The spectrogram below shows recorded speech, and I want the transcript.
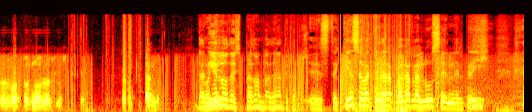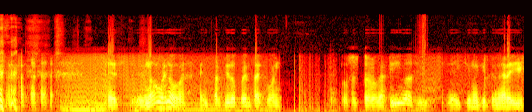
los votos nulos los que se fueron quitando Daniel Oye. Odes, perdón, adelante, Carlos. Este, ¿Quién se va a quedar a apagar la luz en el PRI? Este, no bueno el partido cuenta con, sus prerrogativas y, y ahí tienen que tener ahí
